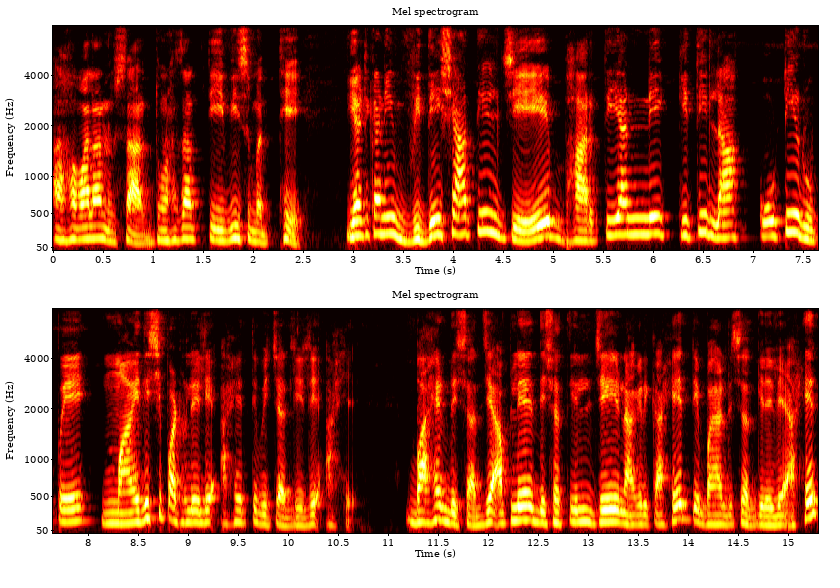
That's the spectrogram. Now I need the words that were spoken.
अहवालानुसार दोन हजार तेवीसमध्ये या ठिकाणी विदेशातील जे भारतीयांनी किती लाख कोटी रुपये मायदेशी पाठवलेले आहेत ते विचारलेले आहे. बाहेर देशात जे आपल्या देशातील जे नागरिक आहेत ते बाहेर देशात गेलेले आहेत.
